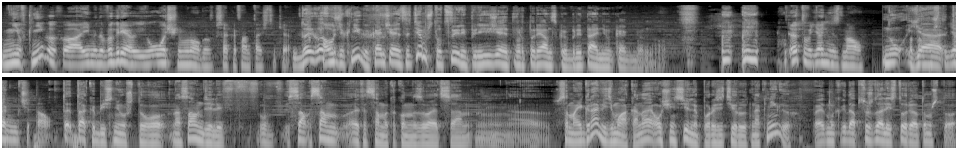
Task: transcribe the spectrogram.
не в книгах, а именно в игре и очень много всякой фантастики. Да и, господи, а уж... книга кончается тем, что Цири переезжает в Артурианскую Британию, как бы, ну. Этого я не знал. Ну, я, я так, не читал. Так объясню, что на самом деле сам, сам этот самый, как он называется, э, сама игра Ведьмак, она очень сильно паразитирует на книгах, поэтому когда обсуждали историю о том, что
